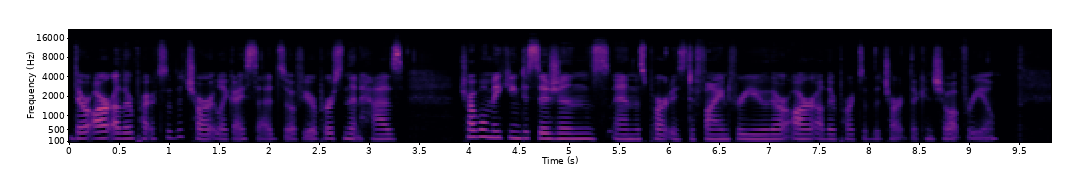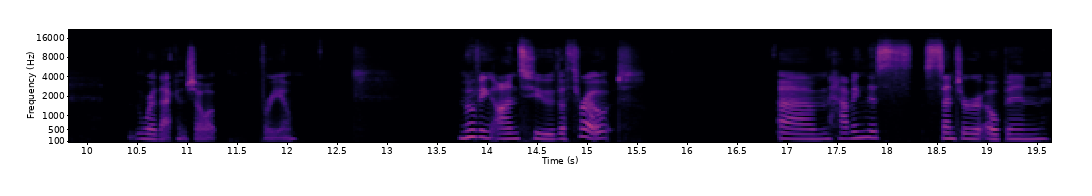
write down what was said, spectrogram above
there are other parts of the chart like I said. So if you're a person that has trouble making decisions and this part is defined for you, there are other parts of the chart that can show up for you where that can show up for you. Moving on to the throat, um, having this center open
